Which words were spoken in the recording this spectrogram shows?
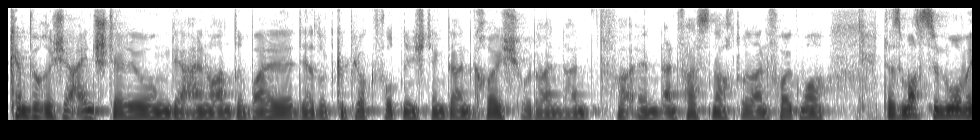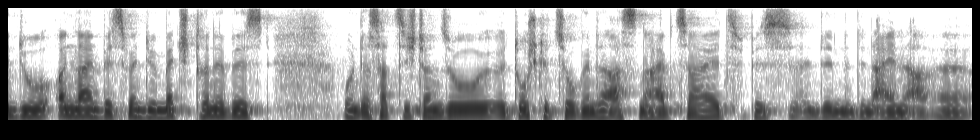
kämpferische Einstellung. Der eine oder andere Ball, der dort geblockt wurde, ich denke da an Kröch oder an, an, an Fastnacht oder an Volkmar. Das machst du nur, wenn du online bist, wenn du im Match drinne bist. Und das hat sich dann so äh, durchgezogen in der ersten Halbzeit bis den, den einen äh,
